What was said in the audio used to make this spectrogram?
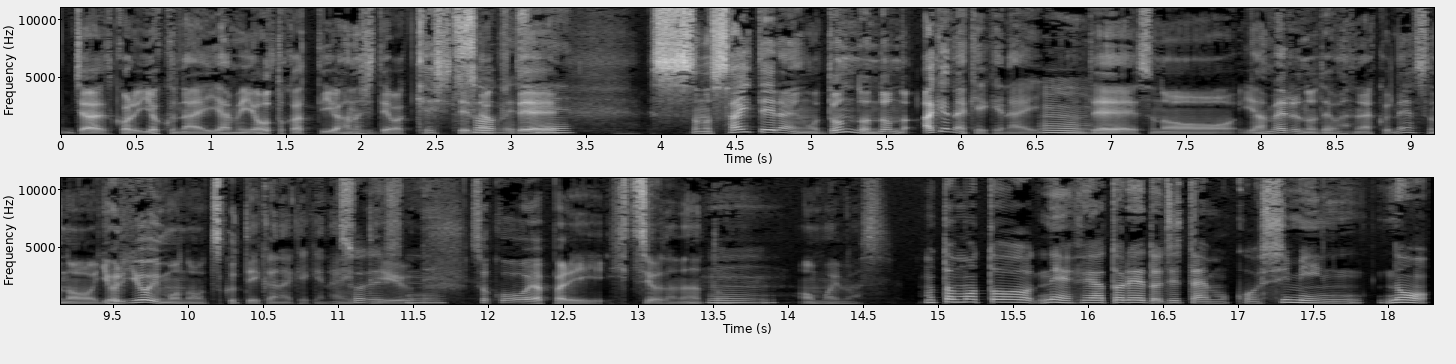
じゃあこれ良くないやめようとかっていう話では決してなくそうてですね。その最低ラインをどんどんどんどん上げなきゃいけないので、そのやめるのではなくねそのより良いものを作っていかなきゃいけないってそういうね。そこをやっぱり必要だなとうん。思います。もともとね、フェアトレード自体もこう市民の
